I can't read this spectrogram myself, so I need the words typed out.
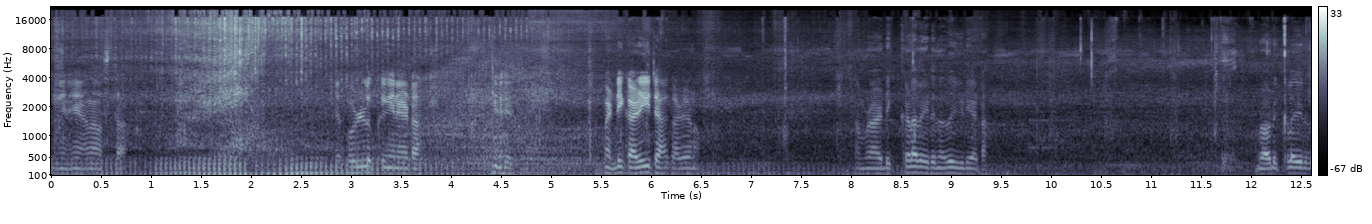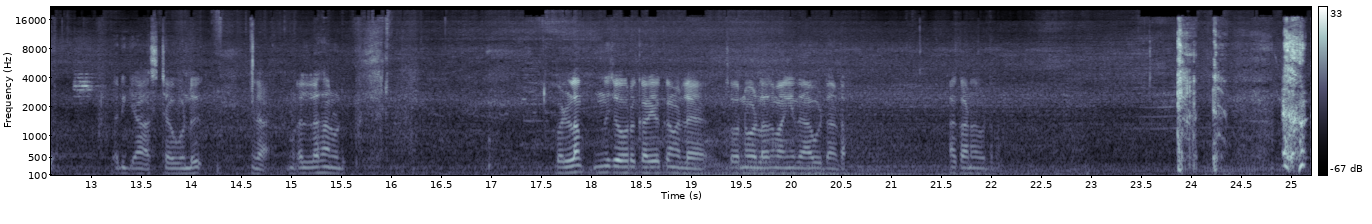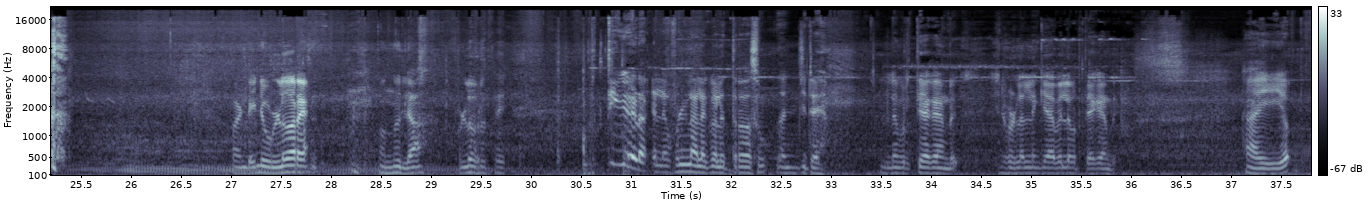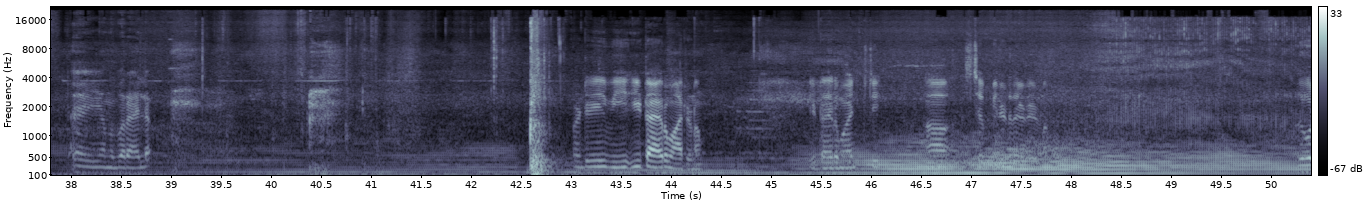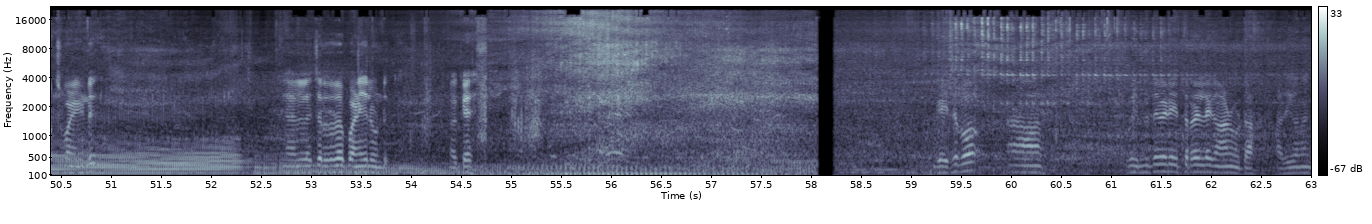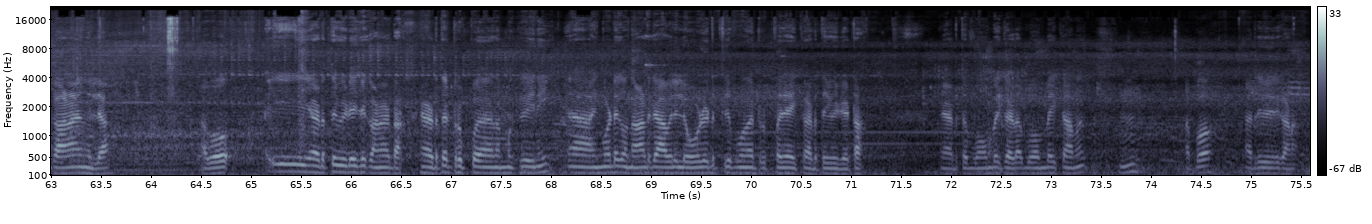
ഇങ്ങനെയാണ് അവസ്ഥ. ഫുൾ ലുക്ക് ഇങ്ങനെ കേട്ടാ. വണ്ടി കഴുകിയിട്ടാ കഴുകണം. നമ്മുടെ അടുക്കള വരുന്നത് വീടിയാട്ടാ നമ്മുടെ അടുക്കള വരുന്നത് ഒരു ഗ്യാസ് സ്റ്റവ് ഉണ്ട് ഇല്ല നമ്മളെല്ലാ സാധനവും ഉണ്ട്. വെള്ളം ഇന്ന് ചോറ് കറി വെക്കാൻ വല്ല ചോറിന് വെള്ളം വാങ്ങിയത് ആ വീട്ടാട്ടാ ആ കാണുന്ന വീട്ടാണ് വണ്ടീന്റെ ഉള്ളു പറയാൻ ഒന്നുമില്ല. ഉള്ളു വൃത്തി വൃത്തികേട. അല്ല ഫുൾ അലക്കൽ ഇത്ര ദിവസം നഞ്ചിട്ടേ എല്ലാം വൃത്തിയാക്കാണ്ട് ഇതിന്റെ ഉള്ളെല്ലാം ക്യാബെല്ലാം വൃത്തിയാക്കാണ്ട് അയ്യോ അയ്യോ ഒന്നും പറയാനില്ല. വണ്ടി ഈ ടയർ മാറ്റണം. ഈ ടയർ ആ സ്റ്റെപ്പിന്റെ ഇടണം. ഇത് കുറച്ച് പണിയുണ്ട്. നല്ല ചെറിയ പണിയിലുണ്ട് ഓക്കെ. ഗൈസപ്പോൾ ഇന്നത്തെ വീഡിയോ ഇത്രയല്ലേ കാണും കേട്ടോ അധികമൊന്നും കാണാനൊന്നുമില്ല. അപ്പോൾ ഈ അടുത്ത വീഡിയോ കാണാം കേട്ടോ അടുത്ത ട്രിപ്പ് നമുക്ക് ഇനി ഇങ്ങോട്ടേക്ക് നാളെ രാവിലെ ലോഡ് എടുത്ത് പോകുന്ന ട്രിപ്പിലേക്ക് അടുത്ത വീഡിയോ കേട്ടോ ഞാൻ അടുത്ത ബോംബെക്കാണ്. ബോംബെക്കാണ് അപ്പോൾ അടുത്ത വീഡിയോ കാണാം.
